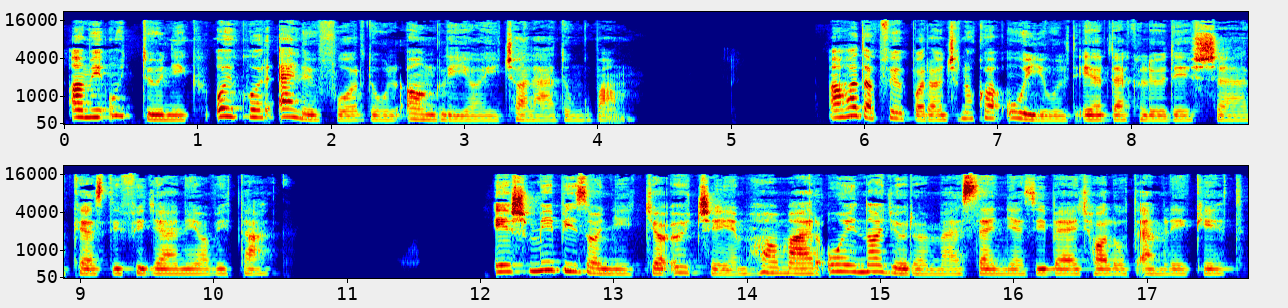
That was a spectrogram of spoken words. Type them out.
ami úgy tűnik, olykor előfordul angliai családunkban. A hadak főparancsnoka újult érdeklődéssel kezdi figyelni a vitát. És mi bizonyítja, öcsém, ha már oly nagy örömmel szennyezi be egy halott emlékét,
